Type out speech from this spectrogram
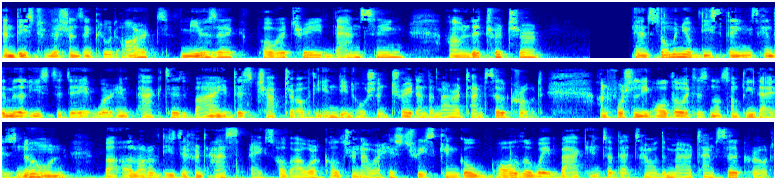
And these traditions include art, music, poetry, dancing, um, literature. And so many of these things in the Middle East today were impacted by this chapter of the Indian Ocean trade and the maritime Silk Road. Unfortunately, although it is not something that is known, but a lot of these different aspects of our culture and our histories can go all the way back into that time of the maritime Silk Road.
